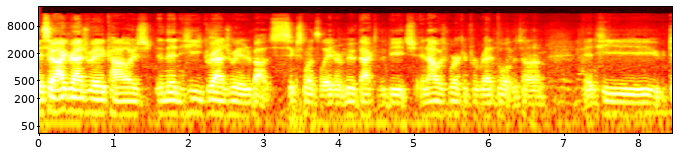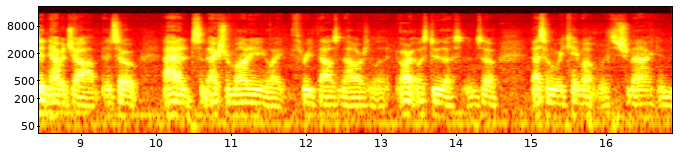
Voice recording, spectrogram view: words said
and so I graduated college, and then he graduated about six months later and moved back to the beach. And I was working for Red Bull at the time, and he didn't have a job. And so I had some extra money, like three thousand dollars, and like, all right, let's do this. And so that's when we came up with Schmack and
